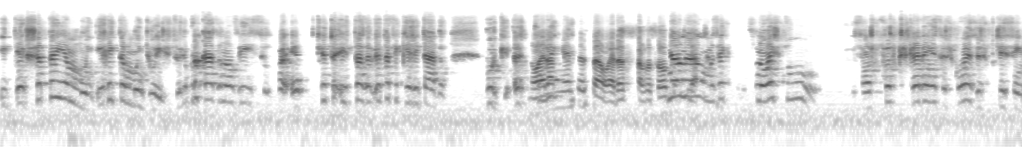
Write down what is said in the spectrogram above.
E chateia-me muito, irrita-me muito isto. Eu por acaso não vi isso. Eu, eu, eu, eu até fico irritada. Porque não era a minha intenção, era estava só a Não, não, mas é que não és tu. São as pessoas que escrevem essas coisas, porque assim,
